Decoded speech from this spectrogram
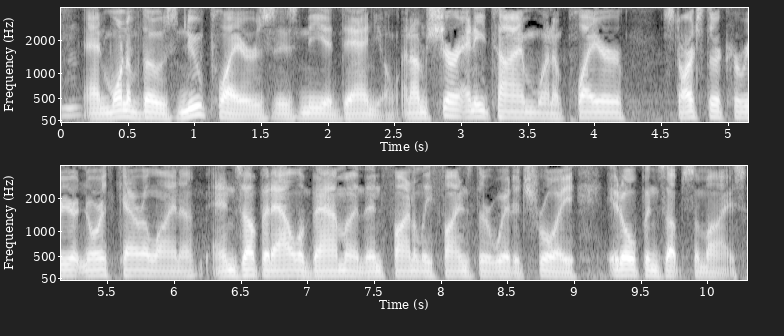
Mm-hmm. And one of those new players is Nia Daniel. And I'm sure anytime when a player starts their career at North Carolina, ends up at Alabama, and then finally finds their way to Troy, it opens up some eyes.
